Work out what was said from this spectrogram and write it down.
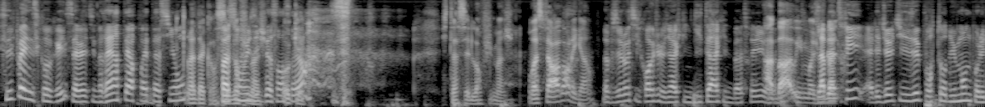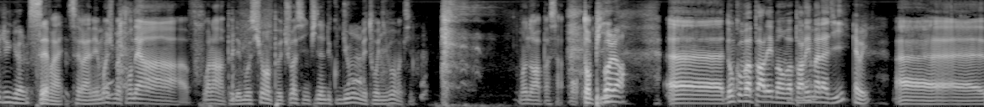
C'est pas une escroquerie, ça va être une réinterprétation Ah, d'accord, c'est de façon musique d'ascenseur. Ok. Putain, c'est de l'enfumage. On va se faire avoir, les gars. Non, parce que l'autre, il croit que je vais venir avec une guitare, avec une batterie. Ah euh. bah oui, moi je La voulais- batterie, elle est déjà utilisée pour Tour du Monde pour les jingles. C'est vrai, c'est vrai. Mais moi, je m'attendais à voilà, un peu d'émotion, un peu, tu vois, c'est une finale de Coupe du Monde, mets-toi au niveau, Maxime. Moi, on n'aura pas ça. Bon, tant pis. Alors, Euh, donc, on va parler, bah, on va parler maladie. Eh oui. Euh,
